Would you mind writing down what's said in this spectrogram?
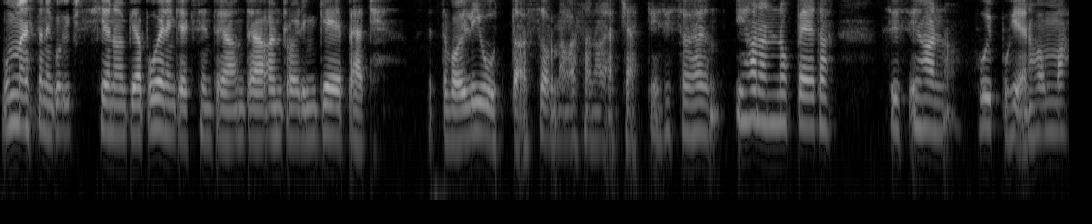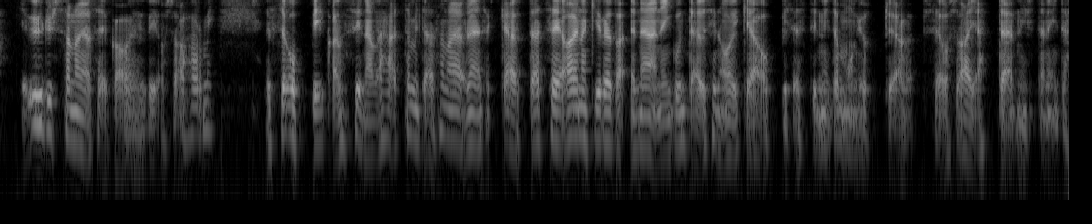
mun mielestä niin yksi hienoimpia puhelinkeksintöjä on tämä Androidin G-pad, että voi liuttaa sormella sanoja chattiin. Siis se on ihan ihanan nopeeta, siis ihan huippuhien homma. Ja yhdyssanoja se ei kauhean hyvin osaa harmi. Ja se oppii myös siinä vähän, että mitä sanoja yleensä käyttää. Että se ei aina kirjoita enää niin kuin täysin oikea-oppisesti niitä mun juttuja. Se osaa jättää niistä niitä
